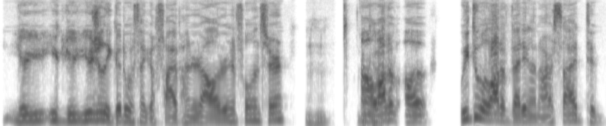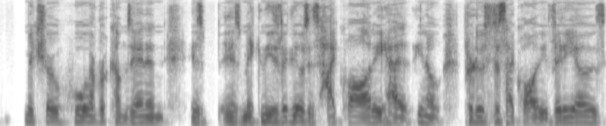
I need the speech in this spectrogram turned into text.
you're you- you're usually good with like a $500 influencer Mhm. a lot of uh, we do a lot of vetting on our side to make sure whoever comes in and is is making these videos is high quality has you know produces high quality videos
